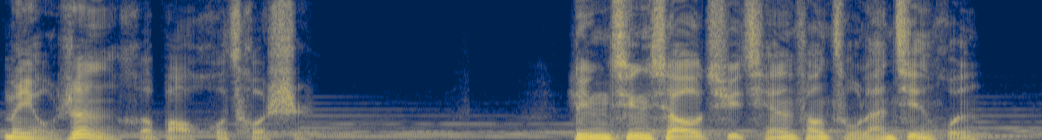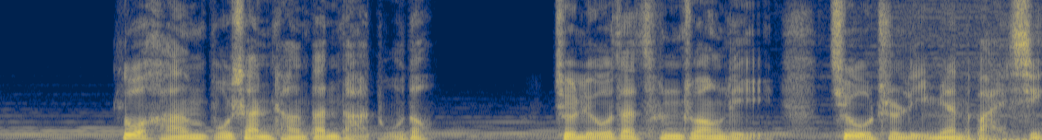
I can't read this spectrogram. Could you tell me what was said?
没有任何保护措施。林清霄去前方阻拦禁魂。”洛寒不擅长单打独斗，就留在村庄里救治里面的百姓。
